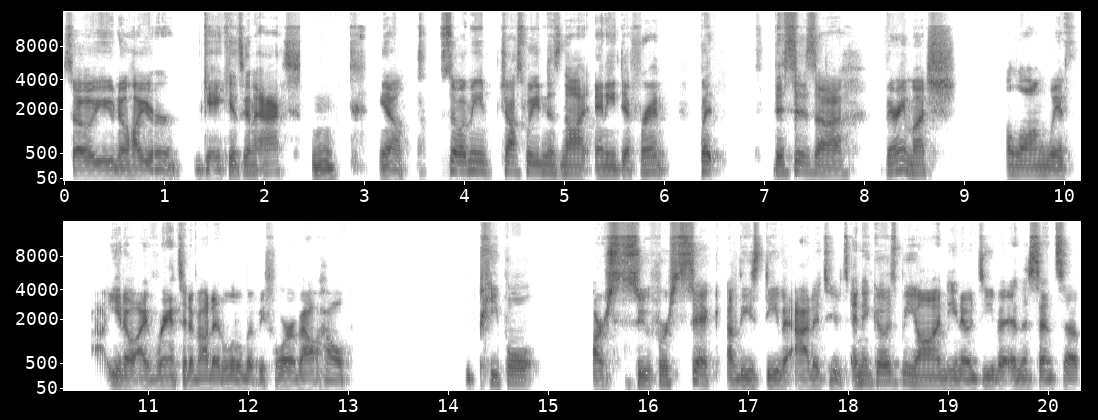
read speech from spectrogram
so you know how your gay kid's gonna act, Mm, you know. So I mean, Joss Whedon is not any different, but this is uh very much along with, uh, you know, I've ranted about it a little bit before about how people are super sick of these diva attitudes and it goes beyond you know diva in the sense of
